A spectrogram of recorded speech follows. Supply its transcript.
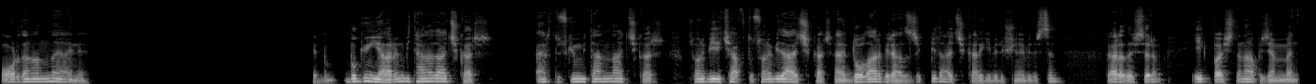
oradan anla yani. E, bu- bugün yarın bir tane daha çıkar. Ertesi gün bir tane daha çıkar. Sonra bir iki hafta sonra bir daha çıkar. Yani dolar birazcık bir daha çıkar gibi düşünebilirsin. Kardeşlerim ilk başta ne yapacağım ben?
